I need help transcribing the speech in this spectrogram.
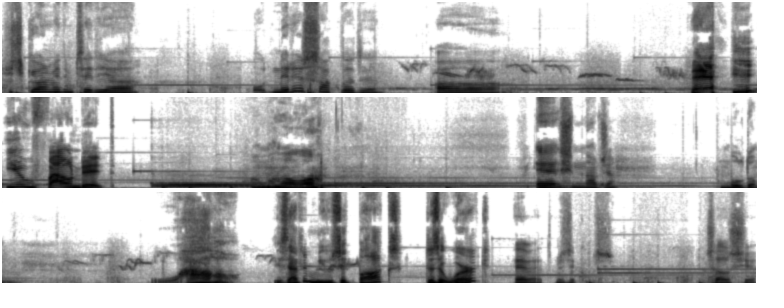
Hiç görmedim Teddy ya. O nereye sakladın? Aa. you found it. Aman Allah. E şimdi ne yapacağım? Buldum. Wow. Is that a music box? Does it work? Evet müzik. Çalışıyor.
